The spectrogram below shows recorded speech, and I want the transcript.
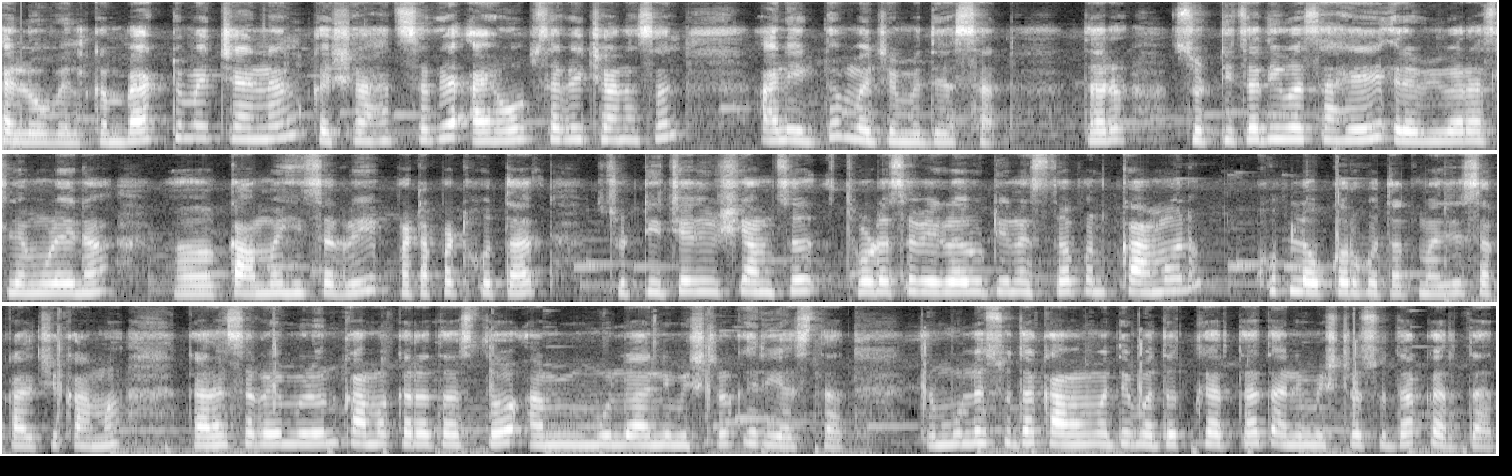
Hello welcome back to my channel. कशा आहात सगळे? आय होप सगळे छान असाल आणि एकदम मजेमध्ये असाल. तर सुट्टीचा दिवस आहे रविवार असल्यामुळे ना कामं ही सगळी पटापट होतात. सुट्टीच्या दिवशी आमचं थोडंसं वेगळं रुटीन असतं पण कामं खूप लवकर होतात माझी सकाळची कामं. कारण सगळे मिळून कामं करत असतो. आम्ही मुलं आणि मिस्टर घरी असतात. तर मुलंसुद्धा कामामध्ये मदत करतात आणि मिस्टरसुद्धा करतात.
